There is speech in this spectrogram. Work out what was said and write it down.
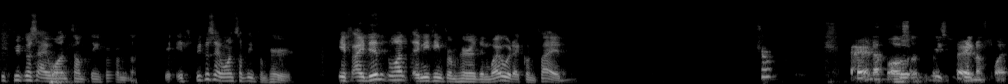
it's because I want something from the. It's because I want something from her. If I didn't want anything from her, then why would I confide? Sure. Fair enough. Also, So, fair like- enough point.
